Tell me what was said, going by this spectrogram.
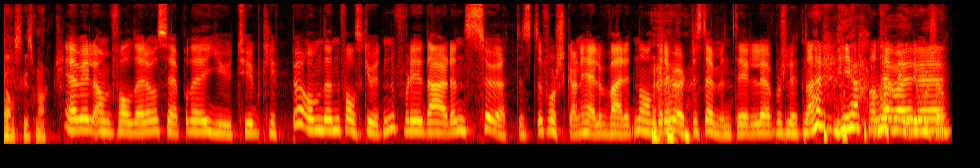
ganske smart. Jeg vil anbefale dere å se på det YouTube-klippet om den falske huden, fordi det er den søteste forskeren i hele verden, han dere hørte stemmen til eh, på slutten her. Ja, Han er var, veldig eh, morsom.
